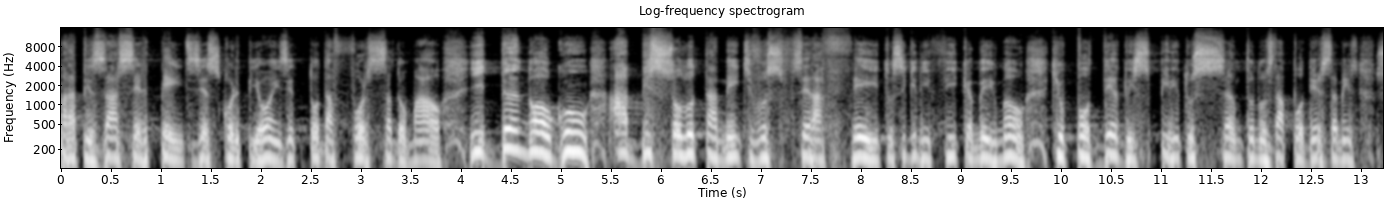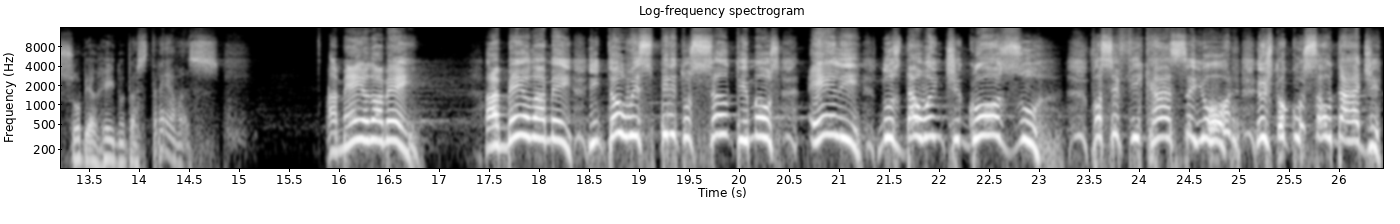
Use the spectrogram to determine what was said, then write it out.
para pisar serpentes, escorpiões e toda a força do mal, e dano algum absolutamente vos será feito. Significa, meu irmão, que o poder do Espírito Santo nos dá poder também sobre o reino das trevas. Amém ou não amém? Amém ou não amém? Então o Espírito Santo, irmãos, ele nos dá o antigozo. Você fica, ah, Senhor, eu estou com saudade.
